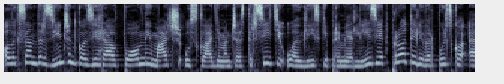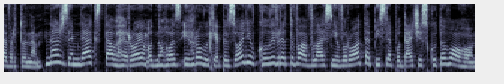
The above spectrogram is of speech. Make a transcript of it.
Олександр Зінченко зіграв повний матч у складі Манчестер Сіті у англійській прем'єр-лізі проти ліверпульського Евертона. Наш земляк став героєм одного з ігрових епізодів, коли врятував власні ворота після подачі з кутового.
